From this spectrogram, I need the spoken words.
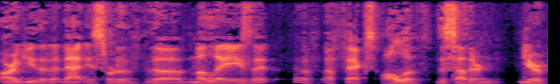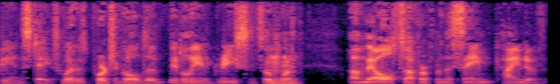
argue that that is sort of the malaise that affects all of the southern European states, whether it's Portugal to Italy to Greece and so mm-hmm. forth. Um, they all suffer from the same kind of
